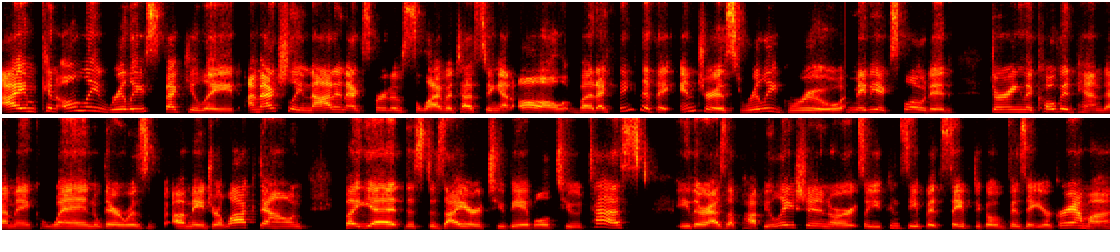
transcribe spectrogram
I can only really speculate. I'm actually not an expert of saliva testing at all, but I think that the interest really grew, maybe exploded during the COVID pandemic when there was a major lockdown, but yet this desire to be able to test either as a population or so you can see if it's safe to go visit your grandma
